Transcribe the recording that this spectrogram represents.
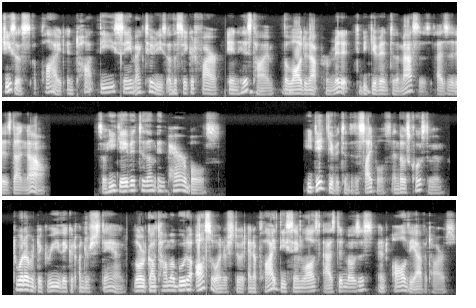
Jesus applied and taught these same activities of the sacred fire in his time. The law did not permit it to be given to the masses as it is done now. So he gave it to them in parables. He did give it to the disciples and those close to him, to whatever degree they could understand. Lord Gautama Buddha also understood and applied these same laws as did Moses and all the avatars.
